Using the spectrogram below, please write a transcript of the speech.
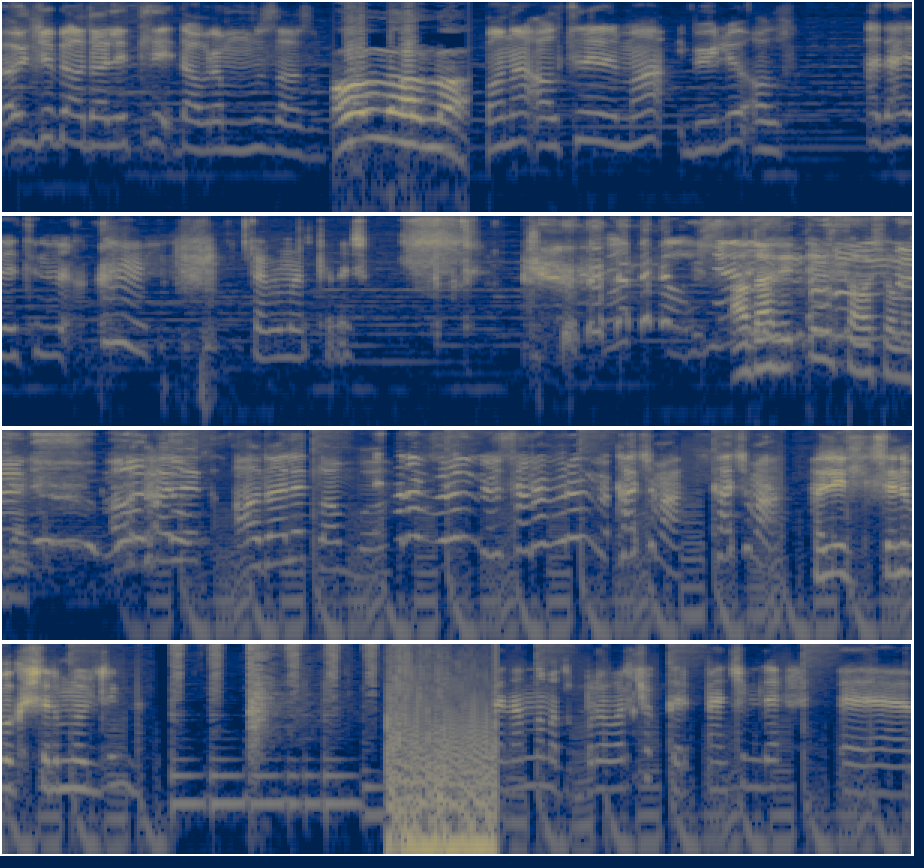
Önce bir adaletli davranmamız lazım. Allah Allah. Bana altın elma büyülü al. Adaletini tamam arkadaş. Adaletli bir savaş olacak. Adalet, adalet lan bu. Sana vurulmuyor, sana vurulmuyor. Kaçma, kaçma. Halil, seni bakışlarımla öldüreyim mi? Anlamadım. Buralar çok garip. Ben şimdi eee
